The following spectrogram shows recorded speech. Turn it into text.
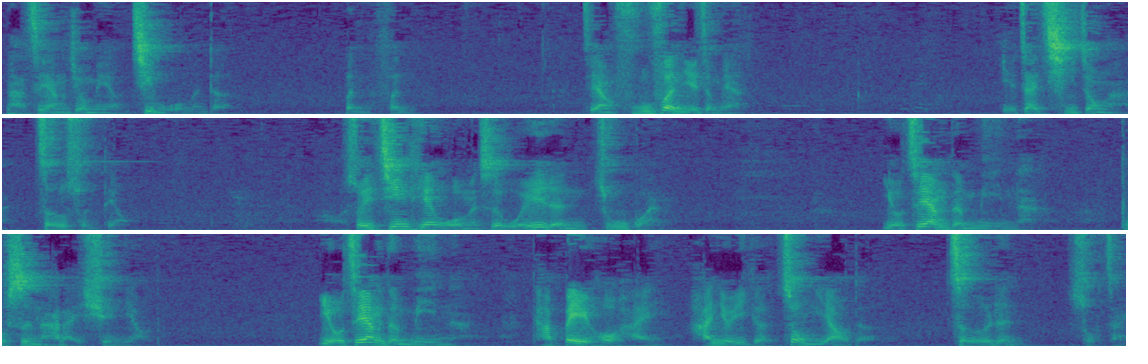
那这样就没有尽我们的本分，这样福分也怎么样？也在其中啊折损掉。所以今天我们是为人主管，有这样的名啊，不是拿来炫耀的。有这样的名啊，它背后还含有一个重要的责任所在。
